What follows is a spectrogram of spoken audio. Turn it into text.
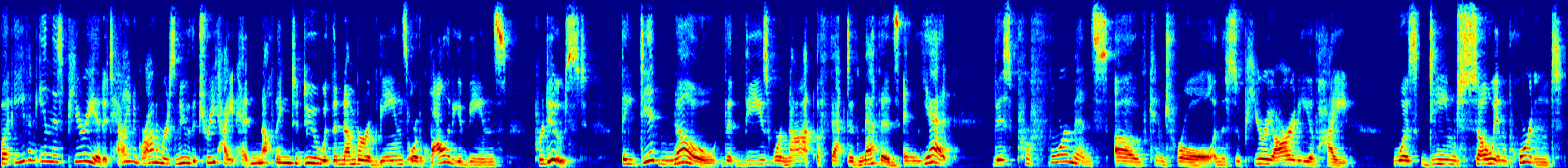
But even in this period, Italian agronomers knew the tree height had nothing to do with the number of beans or the quality of beans produced. They did know that these were not effective methods, and yet this performance of control and the superiority of height was deemed so important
